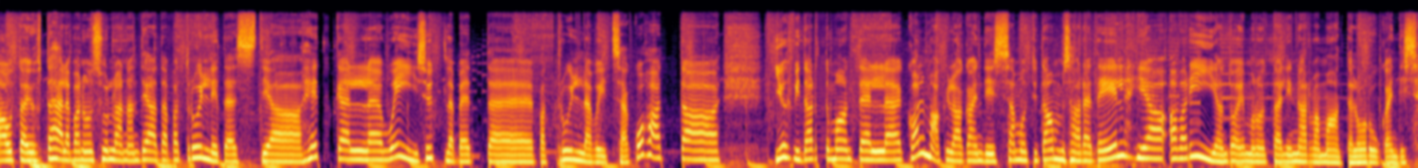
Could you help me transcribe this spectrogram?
autojuht tähelepanu, sulle annan teada patrullidest ja hetkel Waze ütleb, et äh, patrulle võid sa kohata Jõhvi-Tartu maanteel Kalmaküla kandis, samuti Tammsaare teel ja avarii on toimunud Tallinna-Narva maanteel Oru kandis.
